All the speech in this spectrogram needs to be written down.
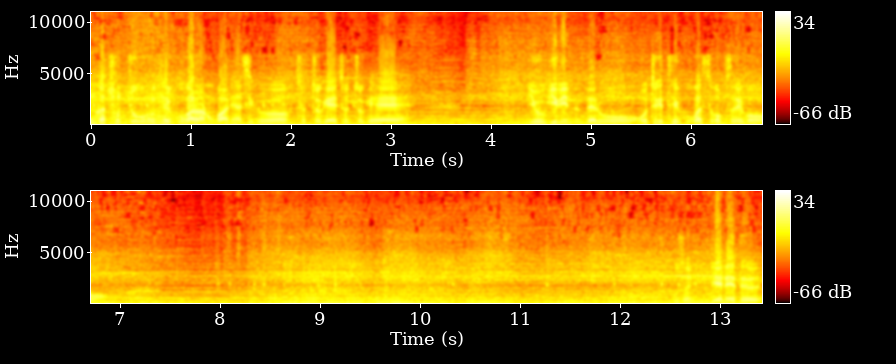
그러니까 저쪽으로 데리고 가라는 거 아니야 지금? 저쪽에 저쪽에. 요길 있는 대로. 어떻게 데리고 갈 수가 없어 이거. 우선 얘네들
